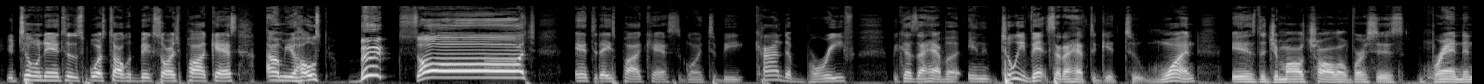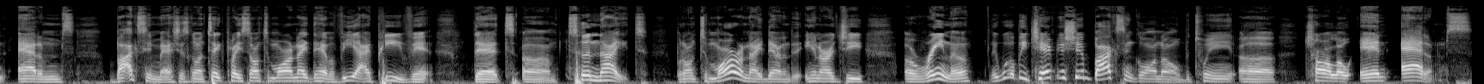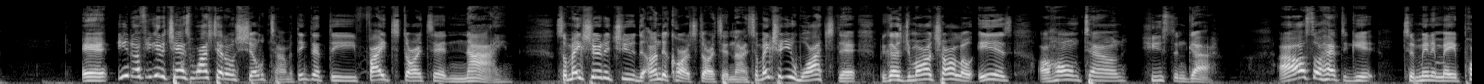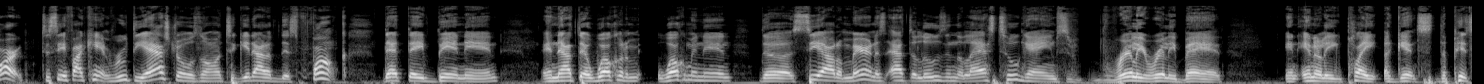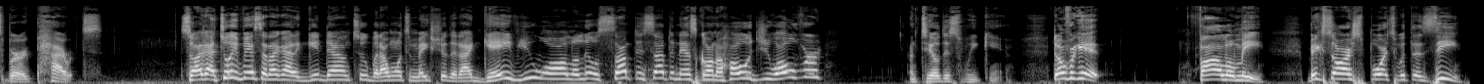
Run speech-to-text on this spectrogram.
You're tuned in to the Sports Talk with Big Sarge podcast. I'm your host, Big Sarge. And today's podcast is going to be kind of brief because I have a in two events that I have to get to. One is the Jermall Charlo versus Brandon Adams boxing match. It's going to take place on tomorrow night. They have a VIP event that um, tonight, but on tomorrow night down in the NRG Arena, there will be championship boxing going on between uh, Charlo and Adams. And you know, if you get a chance, watch that on Showtime. I think that the fight starts at nine. So make sure that you the undercard starts at nine. So make sure you watch that because Jermall Charlo is a hometown Houston guy. I also have to get to Minute Maid Park to see if I can't root the Astros on to get out of this funk that they've been in. And now they're welcoming welcoming in the Seattle Mariners after losing the last two games really, really bad in interleague play against the Pittsburgh Pirates. So I got two events that I got to get down to, but I want to make sure that I gave you all a little something, something that's going to hold you over until this weekend. Don't forget, follow me, Big Sarge Sports with a Z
